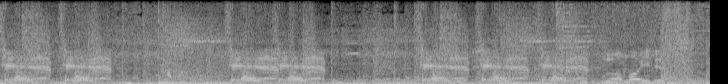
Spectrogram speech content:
甘いです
